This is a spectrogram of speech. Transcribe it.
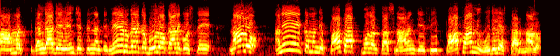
ఆ అమ్మ గంగాదేవి ఏం చెప్పిందంటే నేను గనక భూలోకానికి వస్తే నాలో అనేక మంది పాపాత్ములంతా స్నానం చేసి పాపాన్ని వదిలేస్తారు నాలో.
